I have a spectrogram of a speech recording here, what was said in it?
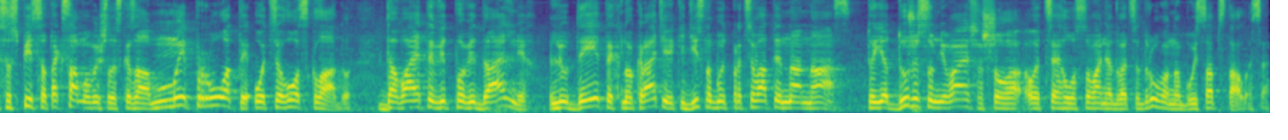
суспільство так само вийшло і сказало: ми проти оцього складу. Давайте відповідальних людей, технократів, які дійсно будуть працювати на нас. То я дуже сумніваюся, що оце голосування 22-го на БУЙСАП сталося.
